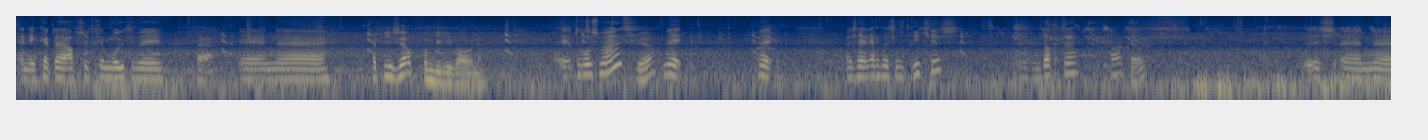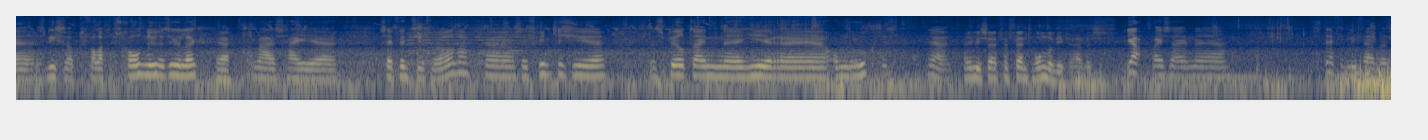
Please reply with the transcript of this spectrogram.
en ik heb daar absoluut geen moeite mee. Ja. En, Heb je zelf familie wonen? het Roosmaat? Ja? Nee. Nee. Wij zijn echt met ons drietjes. Een dochter. Oké. Dus, en dus die is toevallig op school nu natuurlijk. Ja. Maar dus hij, zij vindt hier geweldig. Zijn vriendjes hier. De speeltuin uh, hier om de hoek. Ja. En jullie zijn vervent hondenliefhebbers? Ja, wij zijn Stafford-liefhebbers.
